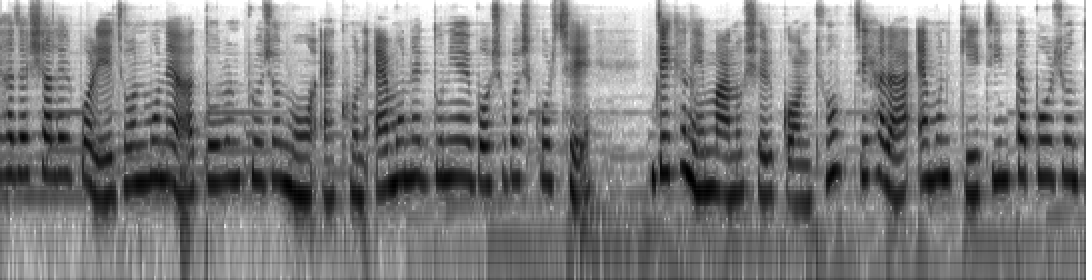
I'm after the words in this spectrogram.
হাজার সালের পরে জন্ম নেওয়া তরুণ প্রজন্ম এখন এমন এক দুনিয়ায় বসবাস করছে যেখানে মানুষের কণ্ঠ, চেহারা এমনকি চিন্তা পর্যন্ত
